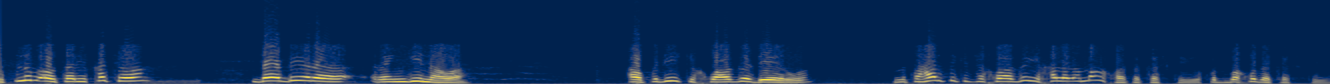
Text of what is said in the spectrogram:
اسلوب او طریقه چې وه دا ډېره رنګینه وه او په دې کې خواږه ډېر و نو په هر څه کې چې خواږه یې خلک ما خواته کش کوي خود به خوده کش کوي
